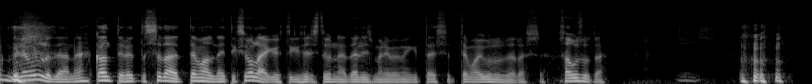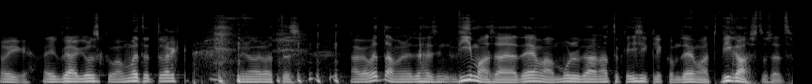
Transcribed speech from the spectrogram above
nojah, mine hullu tean, jah. Kanter ütles seda, et temal näiteks ei olegi ühtegi sellist õnnetalismani või mingit asja, et tema ei usu sellesse. sa usud või? ei õige, ei peagi uskuma, mõttetu värk minu arvates. aga võtame nüüd ühe siin viimase aja teema, mul ka natuke isiklikum teema, et vigastused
